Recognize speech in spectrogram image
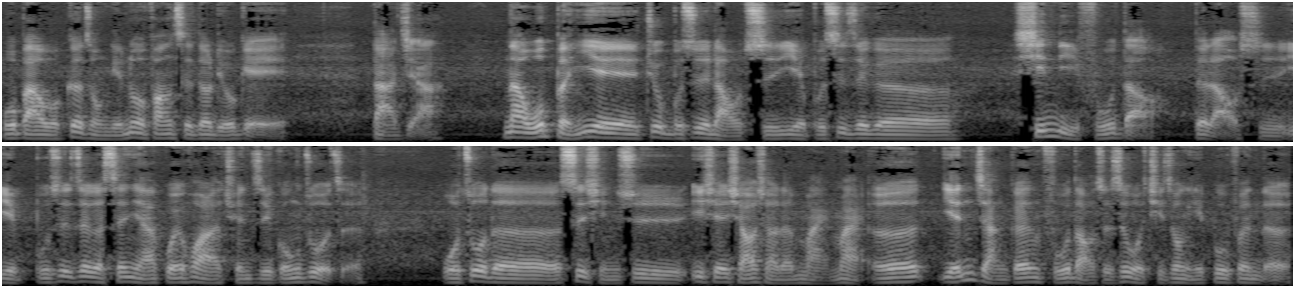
我把我各种联络方式都留给大家。那我本业就不是老师，也不是这个心理辅导。的老师也不是这个生涯规划的全职工作者，我做的事情是一些小小的买卖，而演讲跟辅导只是我其中一部分的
